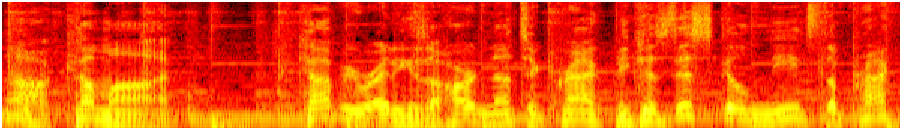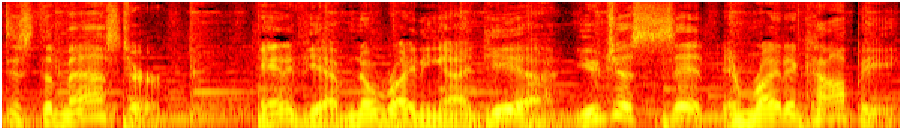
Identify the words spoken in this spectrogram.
Oh, come on. Copywriting is a hard nut to crack because this skill needs the practice to master. And if you have no writing idea, you just sit and write a copy.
